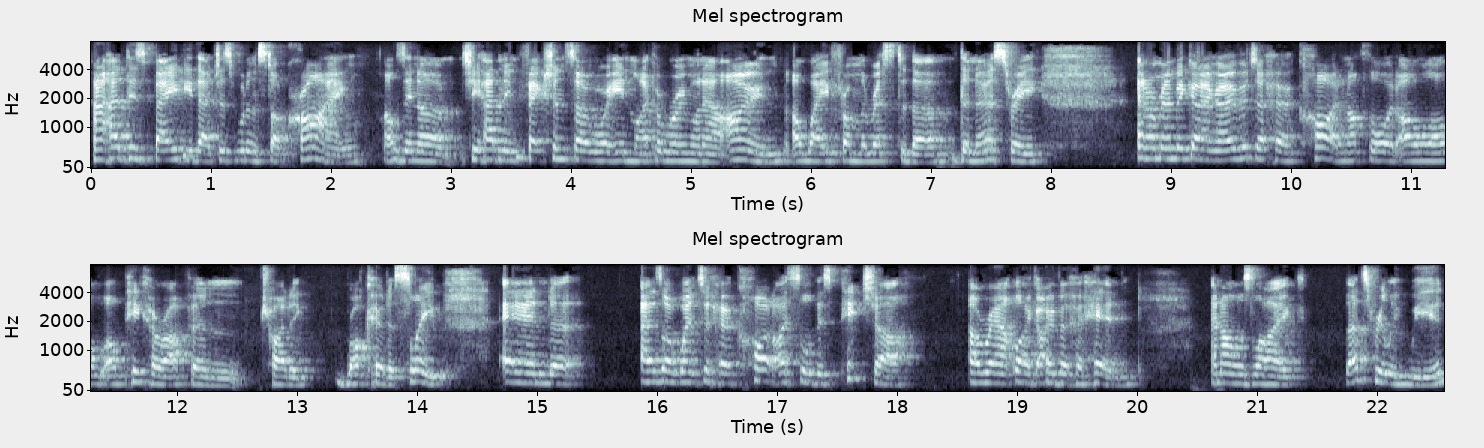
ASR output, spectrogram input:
And I had this baby that just wouldn't stop crying. I was in a, she had an infection, so we we're in like a room on our own, away from the rest of the, the nursery. And I remember going over to her cot, and I thought, oh, well, I'll, I'll pick her up and try to rock her to sleep. And uh, as I went to her cot, I saw this picture around, like over her head. And I was like, that's really weird.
